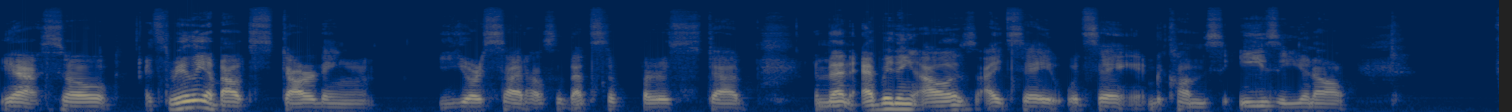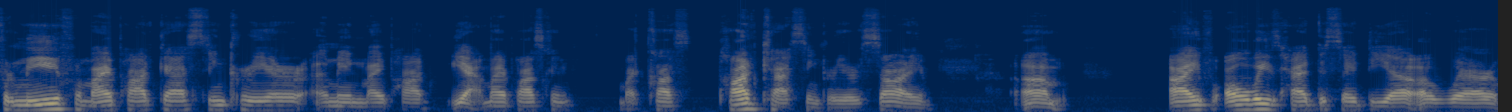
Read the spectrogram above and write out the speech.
Yeah, so it's really about starting your side hustle. That's the first step. And then everything else, I'd say, would say it becomes easy, you know. For me, for my podcasting career, I mean, my pod, yeah, my podcasting, my cost, podcasting career, sorry. Um, I've always had this idea of where,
